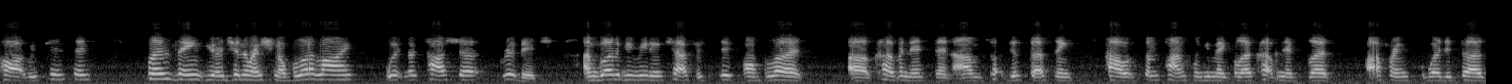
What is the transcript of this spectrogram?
called Repentance, Cleansing Your Generational Bloodline with Natasha Ribbage. I'm going to be reading chapter 6 on blood uh, covenants and I'm t- discussing how sometimes when you make blood covenants, blood offerings, what it does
